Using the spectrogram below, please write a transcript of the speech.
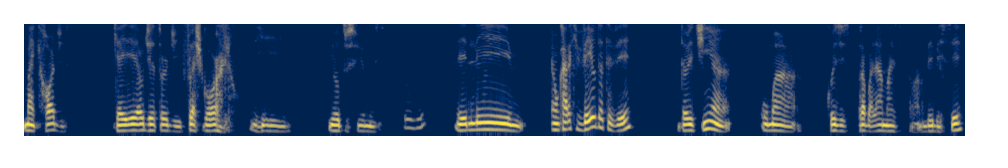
Mike Hodges, que aí é o diretor de Flash Gordon e, e outros filmes. Uhum. Ele é um cara que veio da TV, então ele tinha uma coisa de trabalhar mais lá, no BBC.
